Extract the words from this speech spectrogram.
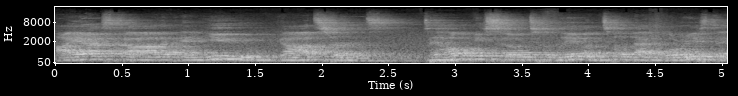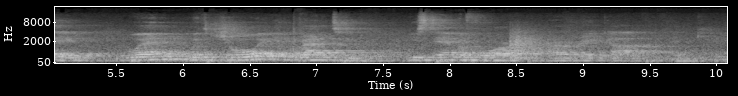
I ask God and you, God's servants, to help me so to live until that glorious day when, with joy and gratitude, we stand before our great God and King.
